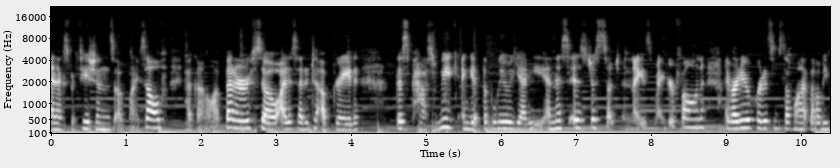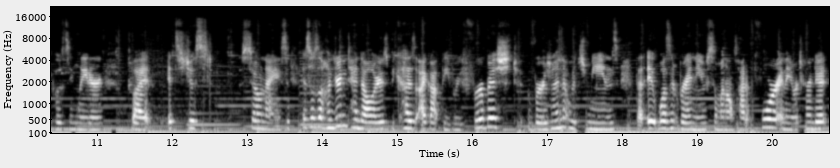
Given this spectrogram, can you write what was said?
and expectations of myself have gotten a lot better. So I decided to upgrade this past week and get the Blue Yeti. And this is just such a nice microphone. I've already recorded some stuff on it that I'll be posting later, but it's just so nice. This was $110 because I got the refurbished version, which means that it wasn't brand new. Someone else had it before and they returned it,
